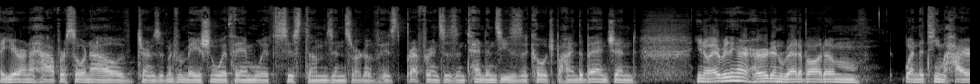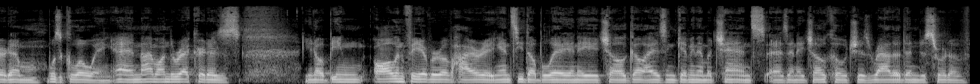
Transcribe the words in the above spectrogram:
a year and a half or so now in terms of information with him, with systems and sort of his preferences and tendencies as a coach behind the bench. And, you know, everything I heard and read about him when the team hired him was glowing. And I'm on the record as you know, being all in favor of hiring NCAA and AHL guys and giving them a chance as NHL coaches rather than just sort of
